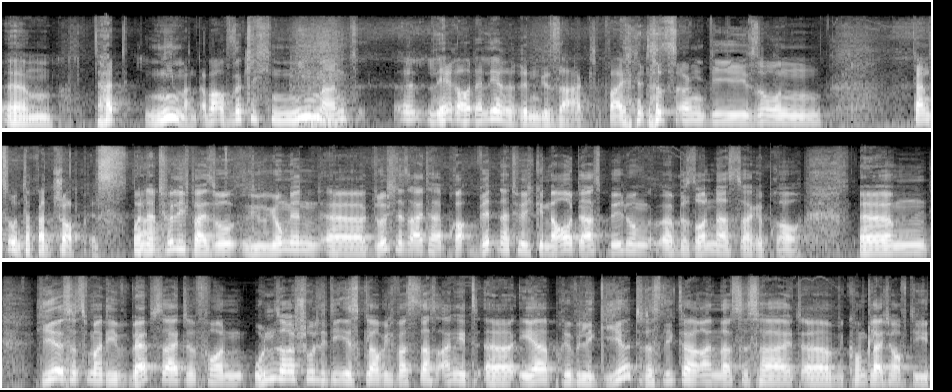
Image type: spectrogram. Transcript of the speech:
Ähm, da hat niemand, aber auch wirklich niemand äh, Lehrer oder Lehrerin gesagt, weil das irgendwie so ein ganz unterer Job ist. Und natürlich bei so jungen äh, Durchschnittsalter wird natürlich genau das Bildung äh, besonders da gebraucht. Ähm, hier ist jetzt mal die Webseite von unserer Schule, die ist, glaube ich, was das angeht, äh, eher privilegiert. Das liegt daran, dass es halt, äh, wir kommen gleich auf die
